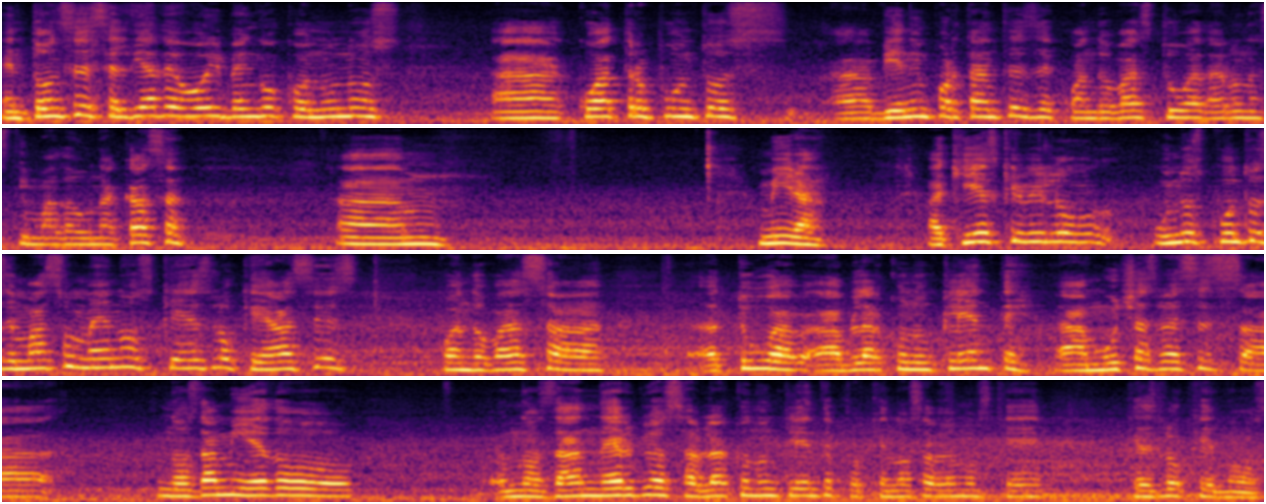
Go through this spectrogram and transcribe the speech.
Entonces el día de hoy vengo con unos uh, cuatro puntos bien importantes de cuando vas tú a dar una estimada a una casa. Mira, aquí escribí unos puntos de más o menos qué es lo que haces cuando vas a tú a, hablar con un cliente. muchas veces nos da miedo, nos da nervios hablar con un cliente porque no sabemos qué, qué es lo que nos,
